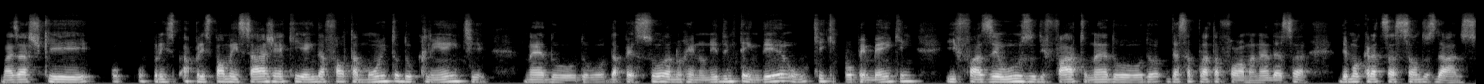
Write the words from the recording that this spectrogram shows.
mas acho que o, o, a principal mensagem é que ainda falta muito do cliente, né, do, do, da pessoa no Reino Unido, entender o que, que é Open Banking e fazer uso, de fato, né, do, do, dessa plataforma, né, dessa democratização dos dados.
